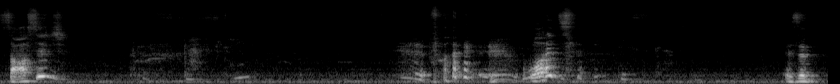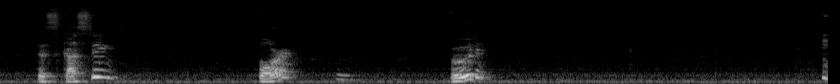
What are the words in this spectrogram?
sausage? what what? Is it disgusting? For? Food?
